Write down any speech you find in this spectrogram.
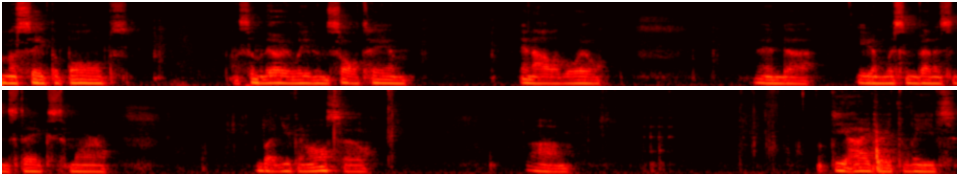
I'm gonna save the bulbs some of the other leaves and saute them in olive oil and uh, eat them with some venison steaks tomorrow. But you can also um, dehydrate the leaves.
